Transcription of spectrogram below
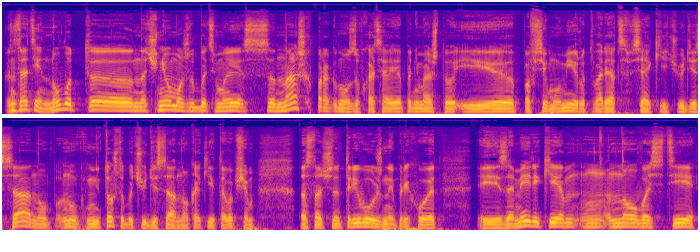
Константин, ну вот э, начнем, может быть, мы с наших прогнозов, хотя я понимаю, что и по всему миру творятся всякие чудеса, ну, ну не то чтобы чудеса, но какие-то, в общем, достаточно тревожные приходят из Америки новости.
